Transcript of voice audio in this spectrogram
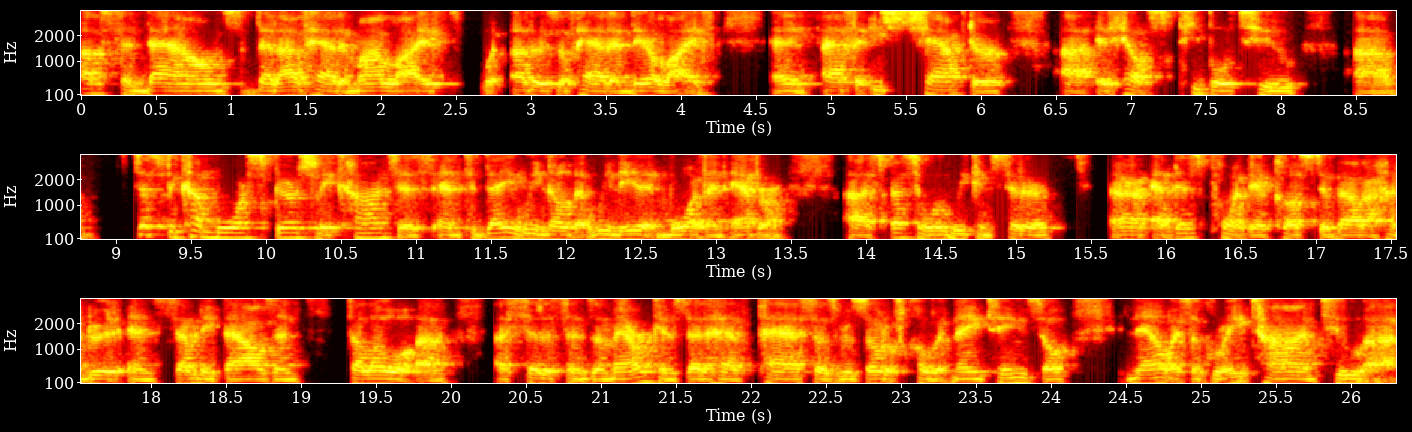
ups and downs that I've had in my life, what others have had in their life. And after each chapter, uh, it helps people to um, just become more spiritually conscious. And today we know that we need it more than ever, uh, especially when we consider uh, at this point they're close to about 170,000 fellow uh, uh, citizens, Americans that have passed as a result of COVID 19. So now it's a great time to uh,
